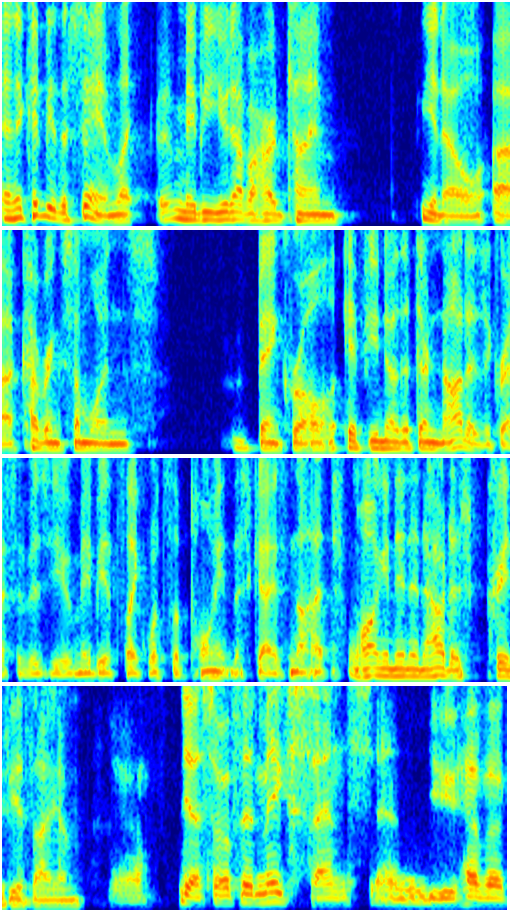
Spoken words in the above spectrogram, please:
and it could be the same. Like maybe you'd have a hard time, you know, uh, covering someone's bankroll if you know that they're not as aggressive as you. Maybe it's like, what's the point? This guy's not wonging in and out as crazy as I am. Yeah. Yeah. So if it makes sense and you have a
